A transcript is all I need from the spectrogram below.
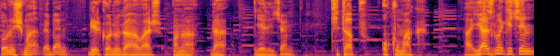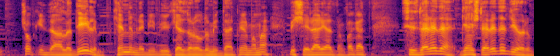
konuşma ve ben bir konu daha var. Ona da geleceğim. Kitap okumak. Ha, yazmak için çok iddialı değilim. Kendim de bir büyük yazar olduğumu iddia etmiyorum ama bir şeyler yazdım. Fakat sizlere de gençlere de diyorum.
